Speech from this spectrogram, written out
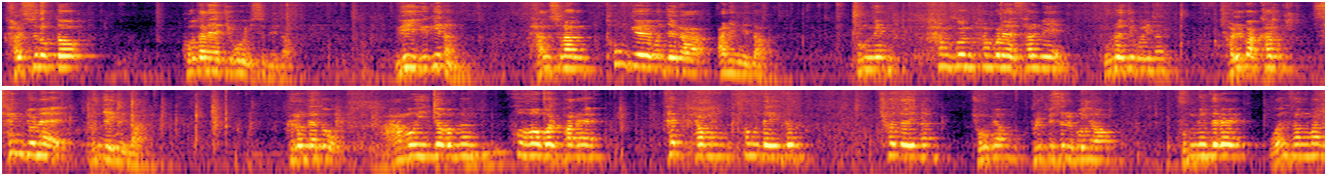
갈수록 더 고단해지고 있습니다. 이 위기는 단순한 통계의 문제가 아닙니다. 국민 한분한 분의 삶이 무너지고 있는 절박한 생존의 문제입니다. 그런데도 아무 인적 없는 허허벌판에 태평성대인 듯 켜져 있는 조명 불빛을 보며 국민들의 원성만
